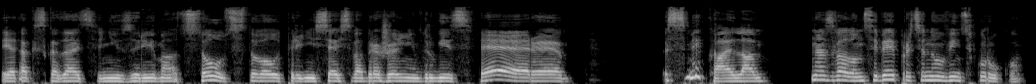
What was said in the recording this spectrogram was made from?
Я, так сказать, незримо отсутствовал, перенесясь воображением в другие сферы. «Смекайло», — назвал он себя и протянул Винтику руку.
